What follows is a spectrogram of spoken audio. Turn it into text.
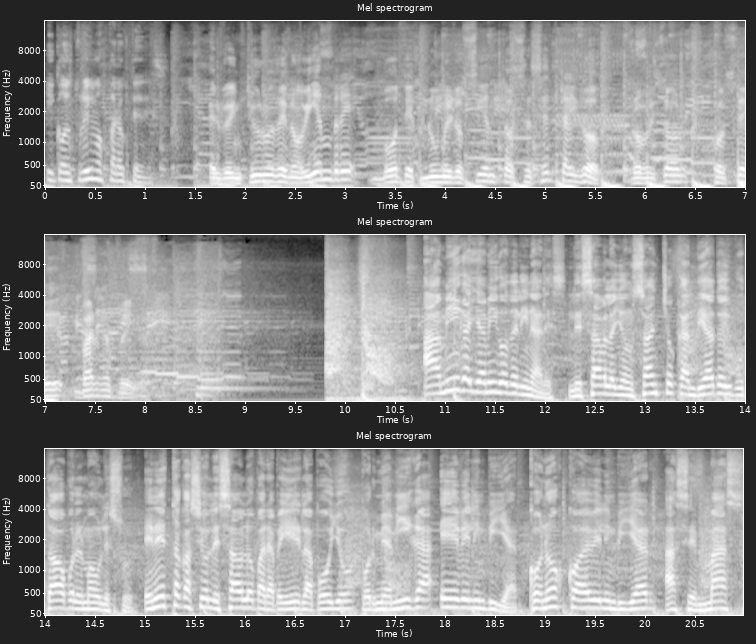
y construimos para ustedes. El 21 de noviembre, vote número 162, profesor José Vargas Vega. Amigas y amigos de Linares, les habla John Sancho, candidato a diputado por el Maule Sur. En esta ocasión les hablo para pedir el apoyo por mi amiga Evelyn Villar. Conozco a Evelyn Villar hace más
